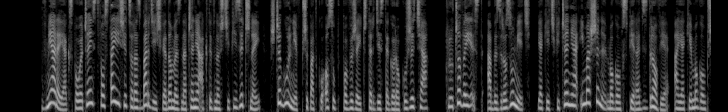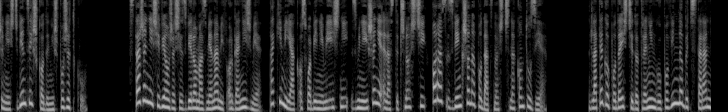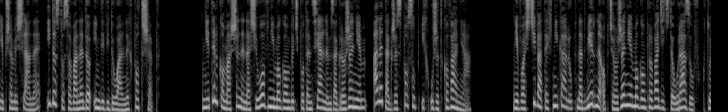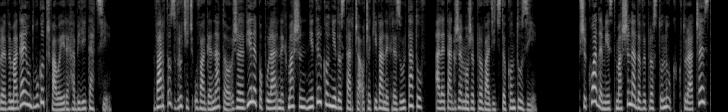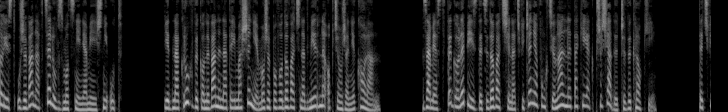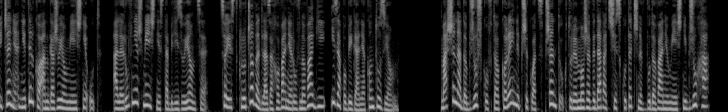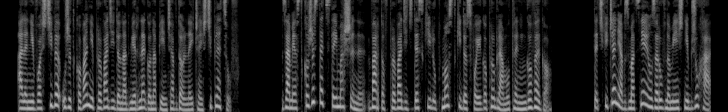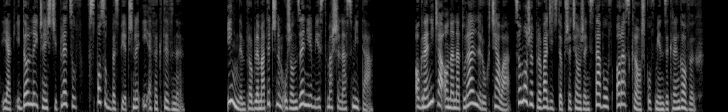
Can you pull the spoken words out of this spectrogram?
W miarę jak społeczeństwo staje się coraz bardziej świadome znaczenia aktywności fizycznej, szczególnie w przypadku osób powyżej 40 roku życia, kluczowe jest, aby zrozumieć, jakie ćwiczenia i maszyny mogą wspierać zdrowie, a jakie mogą przynieść więcej szkody niż pożytku. Starzenie się wiąże się z wieloma zmianami w organizmie, takimi jak osłabienie mięśni, zmniejszenie elastyczności oraz zwiększona podatność na kontuzje. Dlatego podejście do treningu powinno być starannie przemyślane i dostosowane do indywidualnych potrzeb. Nie tylko maszyny na siłowni mogą być potencjalnym zagrożeniem, ale także sposób ich użytkowania. Niewłaściwa technika lub nadmierne obciążenie mogą prowadzić do urazów, które wymagają długotrwałej rehabilitacji. Warto zwrócić uwagę na to, że wiele popularnych maszyn nie tylko nie dostarcza oczekiwanych rezultatów, ale także może prowadzić do kontuzji. Przykładem jest maszyna do wyprostu nóg, która często jest używana w celu wzmocnienia mięśni ud. Jednak ruch wykonywany na tej maszynie może powodować nadmierne obciążenie kolan. Zamiast tego lepiej zdecydować się na ćwiczenia funkcjonalne takie jak przysiady czy wykroki. Te ćwiczenia nie tylko angażują mięśnie ud, ale również mięśnie stabilizujące, co jest kluczowe dla zachowania równowagi i zapobiegania kontuzjom. Maszyna do brzuszków to kolejny przykład sprzętu, który może wydawać się skuteczny w budowaniu mięśni brzucha, ale niewłaściwe użytkowanie prowadzi do nadmiernego napięcia w dolnej części pleców. Zamiast korzystać z tej maszyny, warto wprowadzić deski lub mostki do swojego programu treningowego. Te ćwiczenia wzmacniają zarówno mięśnie brzucha, jak i dolnej części pleców w sposób bezpieczny i efektywny. Innym problematycznym urządzeniem jest maszyna Smitha. Ogranicza ona naturalny ruch ciała, co może prowadzić do przeciążeń stawów oraz krążków międzykręgowych.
